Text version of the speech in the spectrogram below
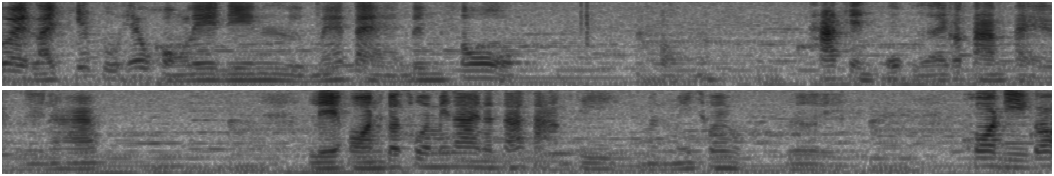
ด้วยไลท์เทียสตูเอลของเรดิน หรือแม้แต่ดึงโซ่ของท่าเชนคุปหรืออะไรก็ตามแต่เลยนะฮะ เลออนก็ช่วยไม่ได้นะจ๊ะสามซีมันไม่ช่วยเลย ข้อดีก็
